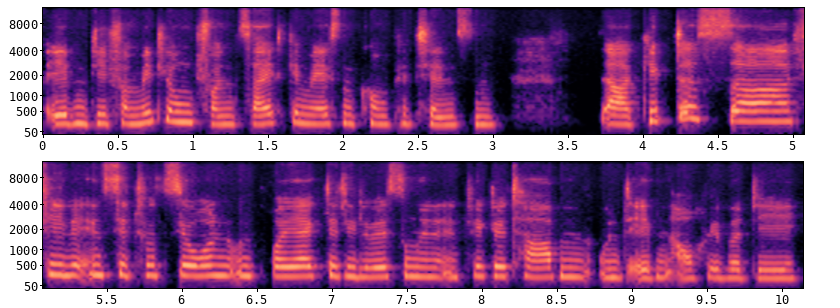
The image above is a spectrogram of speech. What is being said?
eben die Vermittlung von zeitgemäßen Kompetenzen. Da gibt es äh, viele Institutionen und Projekte, die Lösungen entwickelt haben und eben auch über die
